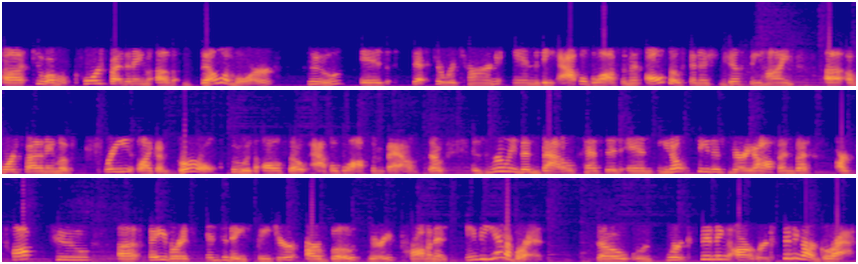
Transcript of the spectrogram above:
uh, to a horse by the name of Bellamore, who is set to return in the Apple Blossom, and also finished just behind uh, a horse by the name of Free Like a Girl, who is also Apple Blossom bound. So it's really been battle tested, and you don't see this very often, but our top two uh, favorites in today's feature are both very prominent Indiana breds. So we're, we're extending our we're extending our grasp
